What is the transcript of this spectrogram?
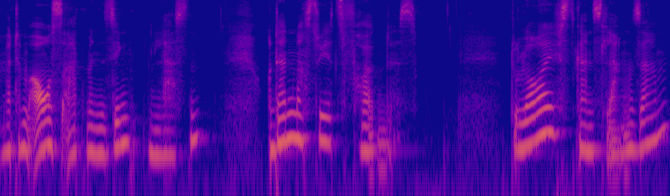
mit dem Ausatmen sinken lassen. Und dann machst du jetzt folgendes. Du läufst ganz langsam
